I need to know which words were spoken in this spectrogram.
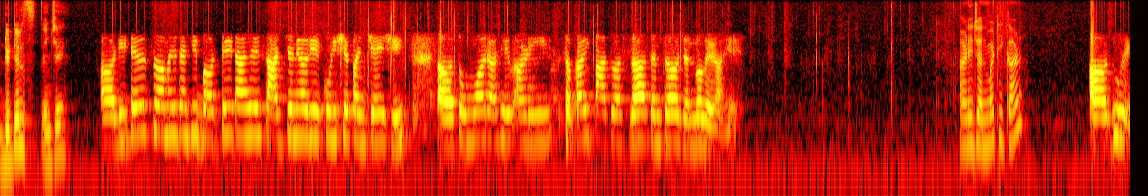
डिटेल्स त्यांचे? डिटेल्स म्हणजे त्यांची बर्थ डेट आहे सात जानेवारी एकोणीसशे पंच्याऐंशी. सोमवार आहे आणि सकाळी पाच वाजता त्यांचा जन्मवेळ आहे. आणि जन्म ठिकाण? धुळे.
